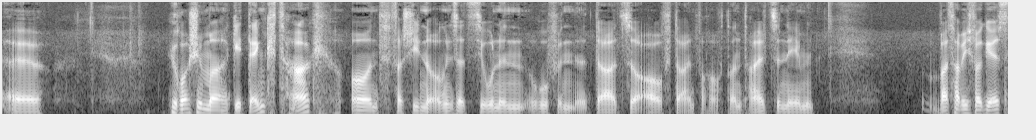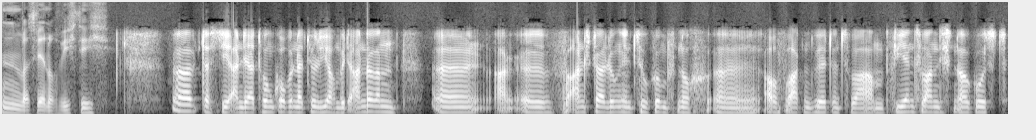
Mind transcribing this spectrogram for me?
äh, Hiroshima-Gedenktag und verschiedene Organisationen rufen dazu auf, da einfach auch daran teilzunehmen. Was habe ich vergessen? Was wäre noch wichtig? Dass die Anti-Atom-Gruppe natürlich auch mit anderen äh, äh, Veranstaltungen in Zukunft noch äh, aufwarten wird. Und zwar am 24. August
